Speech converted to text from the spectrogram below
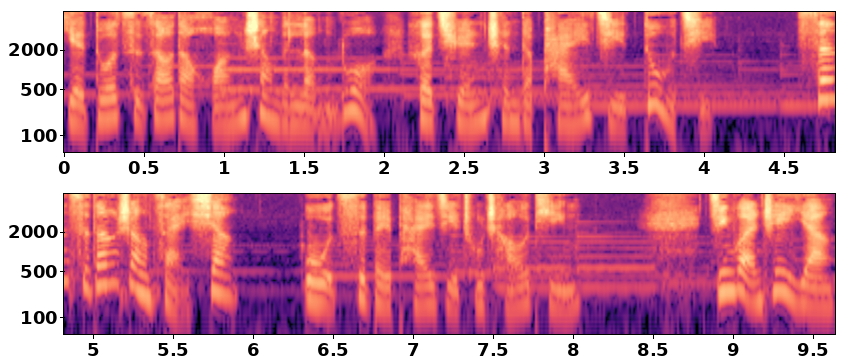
也多次遭到皇上的冷落和权臣的排挤妒忌，三次当上宰相。五次被排挤出朝廷，尽管这样，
